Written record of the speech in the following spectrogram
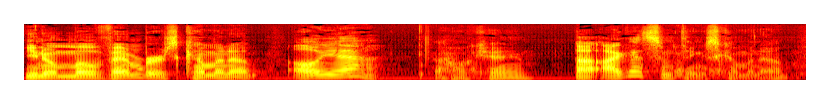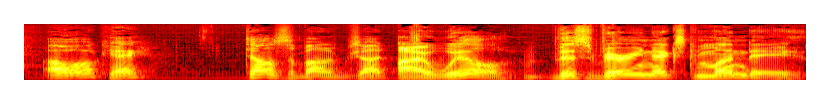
You know, Movember's coming up. Oh yeah. Okay. Uh, I got some things coming up. Oh okay. Tell us about him, Judd. I will. This very next Monday,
